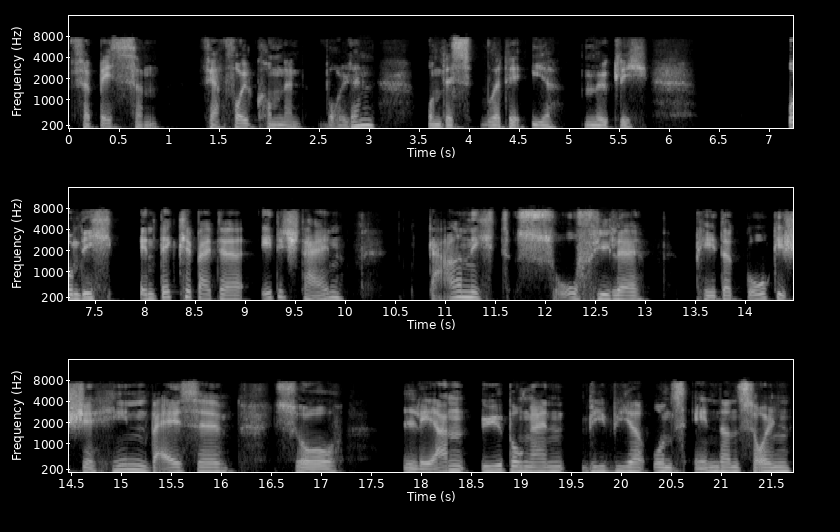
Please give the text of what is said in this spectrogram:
verbessern, vervollkommnen wollen und es wurde ihr möglich. Und ich entdecke bei der Edith Stein gar nicht so viele pädagogische Hinweise, so Lernübungen, wie wir uns ändern sollen,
